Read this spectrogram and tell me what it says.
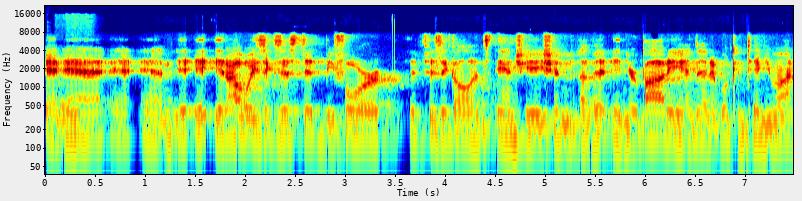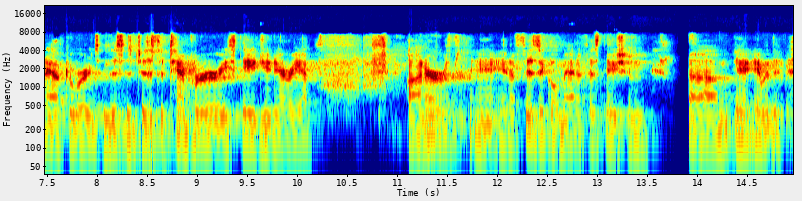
and, mm-hmm. and it, it, always existed before the physical instantiation of it in your body, and then it will continue on afterwards. And this is just a temporary staging area on Earth in a physical manifestation. Um, and,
